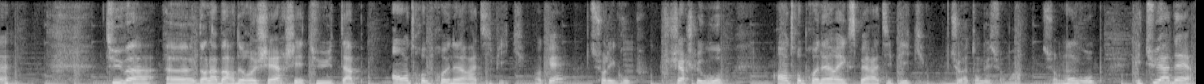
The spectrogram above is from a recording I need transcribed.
tu vas euh, dans la barre de recherche et tu tapes entrepreneur atypique, ok? Sur les groupes. Tu le groupe entrepreneur et expert atypique tu vas tomber sur moi, sur mon groupe, et tu adhères.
